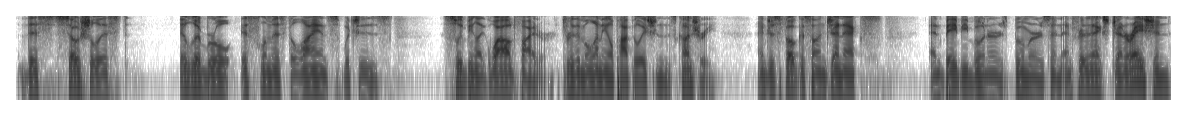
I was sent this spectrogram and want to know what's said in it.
this socialist, illiberal, Islamist alliance, which is sweeping like wildfire through the millennial population in this country, and just focus on Gen X and baby boomers, boomers, and, and for the next generation,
